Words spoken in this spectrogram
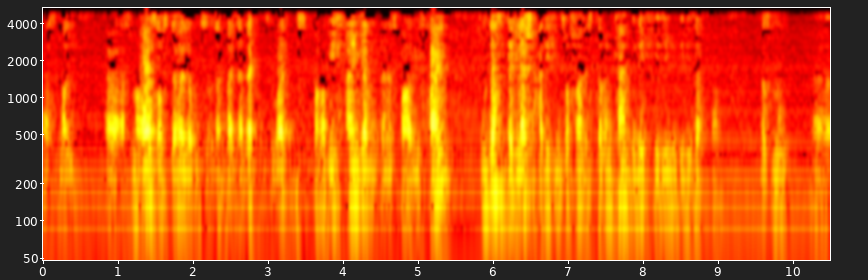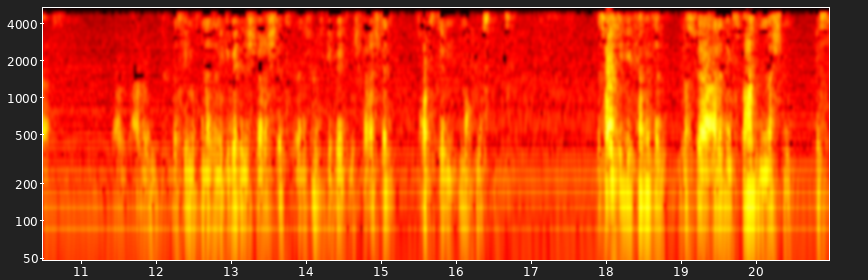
Erstmal äh, erstmal raus aus der Hölle und so, dann weiter weg und so weiter, bis zum Paradies eingang und dann ins Paradies rein. Und das ist der gleiche Hadith. Insofern ist darin kein Beleg für diejenigen, die gesagt haben, dass man äh, dass jemand, wenn er seine Gebete nicht verrichtet, seine fünf Gebete nicht verrichtet, trotzdem noch Muslim ist. Das heutige Kapitel, was wir allerdings behandeln möchten, ist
